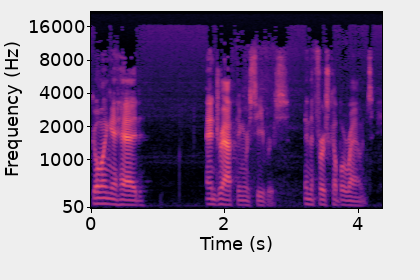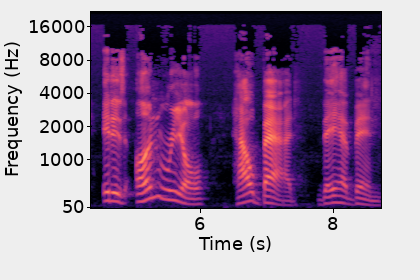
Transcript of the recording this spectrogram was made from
going ahead and drafting receivers in the first couple rounds. It is unreal how bad they have been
